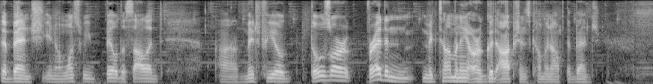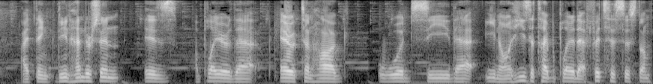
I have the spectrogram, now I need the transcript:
the bench. You know, once we build a solid uh, midfield, those are Fred and McTominay are good options coming off the bench. I think Dean Henderson is a player that Erik Ten Hag would see that you know he's the type of player that fits his system.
